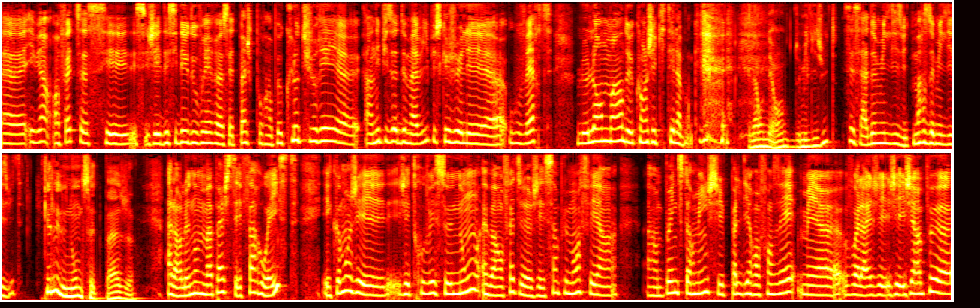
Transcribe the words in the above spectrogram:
Euh, eh bien, en fait, c'est, j'ai décidé d'ouvrir euh, cette page pour un peu clôturer euh, un épisode de ma vie puisque je l'ai euh, ouverte le lendemain de quand j'ai quitté la banque. Et là, on est en 2018 C'est ça, 2018, mars 2018. Quel est le nom de cette page? Alors le nom de ma page c'est Far Waste. Et comment j'ai j'ai trouvé ce nom? Eh ben en fait j'ai simplement fait un un brainstorming, je sais pas le dire en français, mais euh, voilà, j'ai un peu euh,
